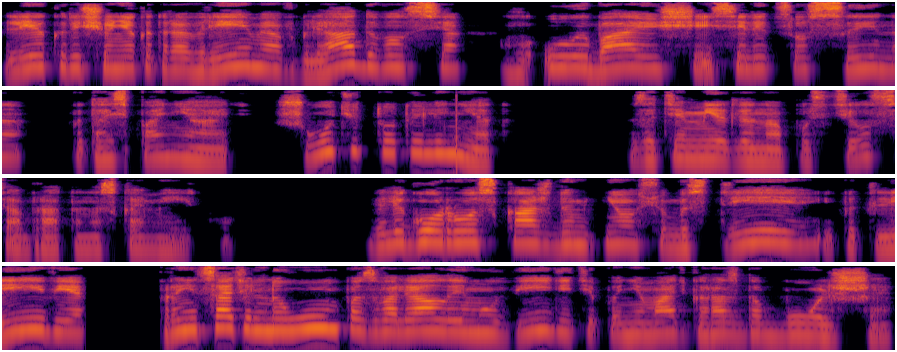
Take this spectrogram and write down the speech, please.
Лекарь еще некоторое время вглядывался в улыбающееся лицо сына, пытаясь понять, шутит тот или нет. Затем медленно опустился обратно на скамейку. Велигор рос каждым днем все быстрее и пытливее, проницательный ум позволял ему видеть и понимать гораздо больше,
